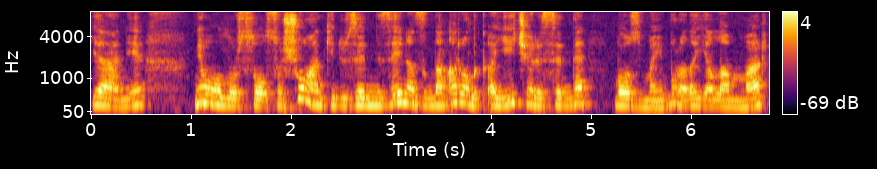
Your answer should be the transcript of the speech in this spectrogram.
Yani ne olursa olsun şu anki düzeninizi en azından Aralık ayı içerisinde bozmayın. Burada yalan var.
